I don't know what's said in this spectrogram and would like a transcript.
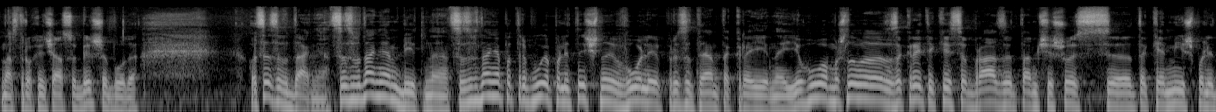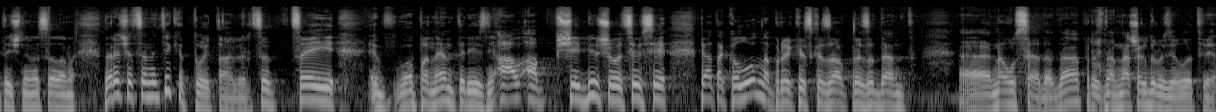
У нас трохи часу більше буде. Оце завдання. Це завдання амбітне. Це завдання потребує політичної волі президента країни. Його можливо закрити якісь образи там чи щось е, таке між політичними силами. До речі, це не тільки той табір, це, це і е, опоненти різні. А, а ще більше оці всі п'ята колонна, про яку сказав президент Науседа, да? президент наших друзів в Литві.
